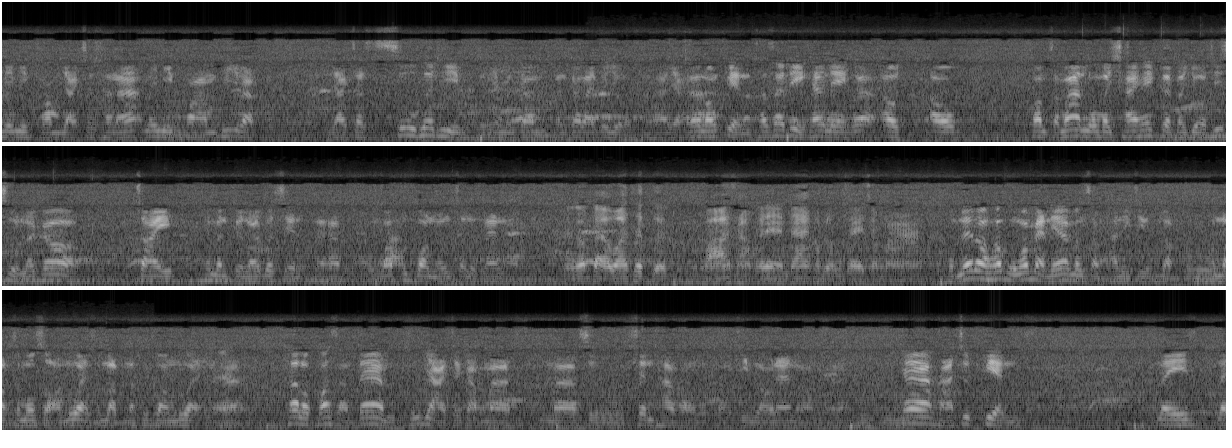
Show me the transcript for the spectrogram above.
ไม่มีความอยากจะชนะ ไม่มีความที่แบบอยากจะสู้เพื่อทีมอย่างนี้ยมันก็มันก็ไร้ประโยชน์นะฮะอยากให้น้องๆเปลี่ยนทัศนคติแค่นั้นเองก็เอาเอาความสามารถลงไปใช้ให้เกิดประโยชน์ที่สุดแล้วก็ ใจให้มันเกินร้อยเปอร์เซ็นต์นะครับผมว่าฟุตบอลมันสนุกแน่นอนมันก็แปลว่าถ้าเกิดคว้าสามคะแนนได้กำลังใจจะมา ผมแน่นอนครับผมว่าแมตช์เนี้ยมันสำคัญจริงๆสำหรับอืมสำหรับสโมสรด้วยสำหรับนักฟุตบอลด้วยนะฮะถ้าเราคว้าสามแต้มทุกอย่างจะกลับมามาสู่เส้นทางของของทีมเราแน่นอนนะฮะแค่หาจุดเปลี่ยน ในใน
